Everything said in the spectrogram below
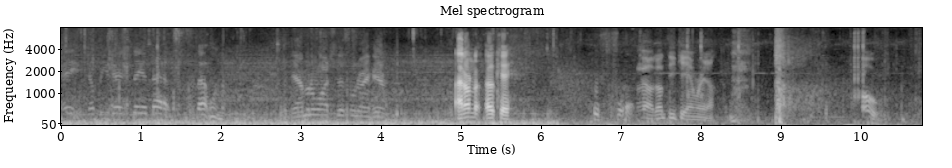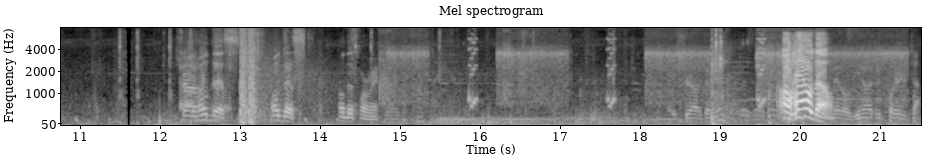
Hey, a couple of you guys stay at that that one. Yeah, I'm gonna watch this one right here. I don't know. Okay. No, don't TK him right now. oh. Sean, hold this. Hold this. Hold this for me. Hey, Shroud, come here. Oh hell no! Middle, you know what to pull your top.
